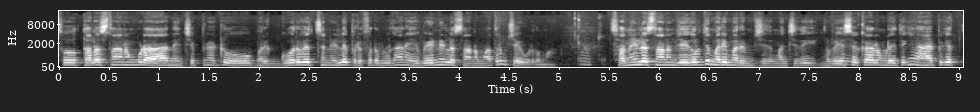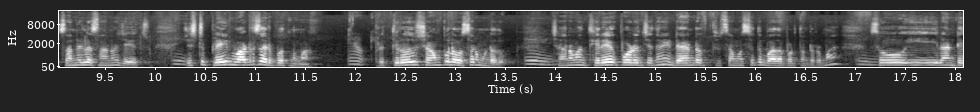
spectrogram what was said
సో తలస్నానం కూడా నేను చెప్పినట్లు మరి గోరువెచ్చని నీళ్ళే ప్రిఫరబుల్ కానీ వేడి నీళ్ళ స్నానం మాత్రం చేయకూడదమ్మా. సన్నీళ్ళ స్నానం చేయగలిగితే మరీ మరి మంచిది మంచిది. ఇంకా వేసవి కాలంలో అయితే హ్యాపీగా సన్నీళ్ళ స్నానం చేయొచ్చు. జస్ట్ ప్లెయిన్ వాటర్ సరిపోతుందమ్మా. ప్రతిరోజు షాంపూలు అవసరం ఉండదు. చాలా మంది తెలియకపోవడం చేతనే డాండ్రఫ్ సమస్యతో బాధపడుతుంటారమ్మా సో ఈ ఇలాంటి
